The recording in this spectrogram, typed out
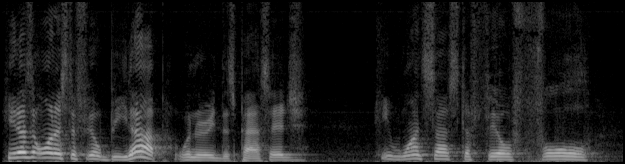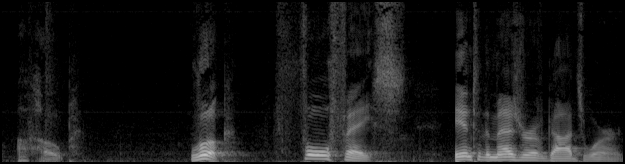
He doesn't want us to feel beat up when we read this passage. He wants us to feel full of hope. Look full face into the measure of God's Word.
